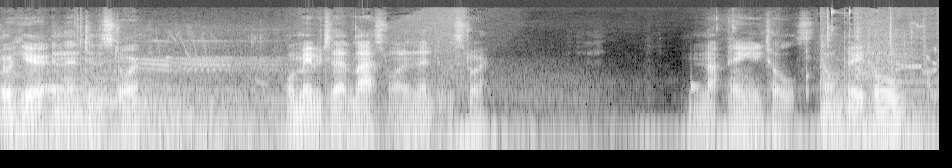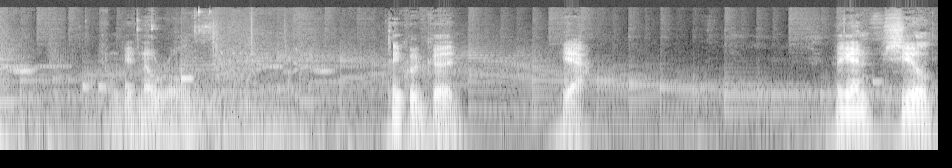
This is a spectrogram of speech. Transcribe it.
Go here and then to the store. Or maybe to that last one and then to the store. I'm not paying any tolls. Don't pay tolls. Don't get no rolls. I think we're good. Yeah. Again, shield,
